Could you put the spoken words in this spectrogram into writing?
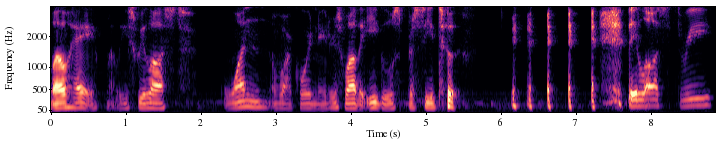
Well, hey, at least we lost one of our coordinators while the Eagles proceed to. they lost three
